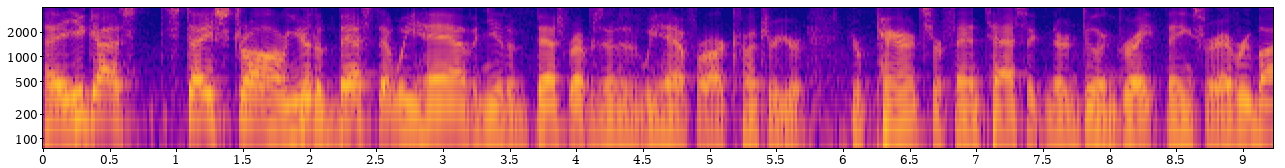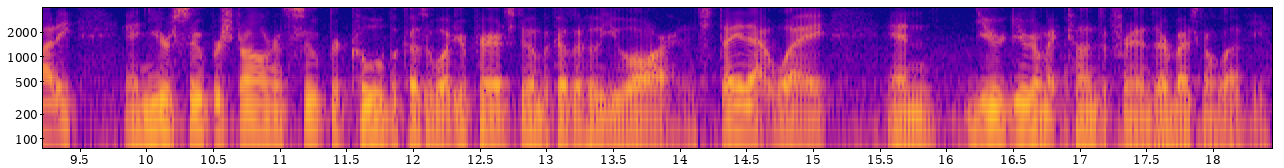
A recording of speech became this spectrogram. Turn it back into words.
Hey, you guys stay strong. You're the best that we have, and you're the best representative we have for our country. Your, your parents are fantastic. They're doing great things for everybody, and you're super strong and super cool because of what your parents do and because of who you are. And stay that way, and you're, you're going to make tons of friends. Everybody's going to love you.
